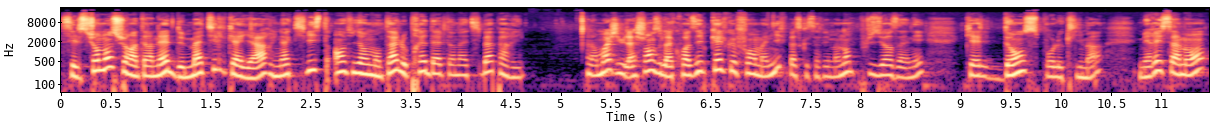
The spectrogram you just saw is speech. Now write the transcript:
C'est le surnom sur Internet de Mathilde Caillard, une activiste environnementale auprès d'Alternativa Paris. Alors moi j'ai eu la chance de la croiser quelques fois en manif parce que ça fait maintenant plusieurs années qu'elle danse pour le climat. Mais récemment,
